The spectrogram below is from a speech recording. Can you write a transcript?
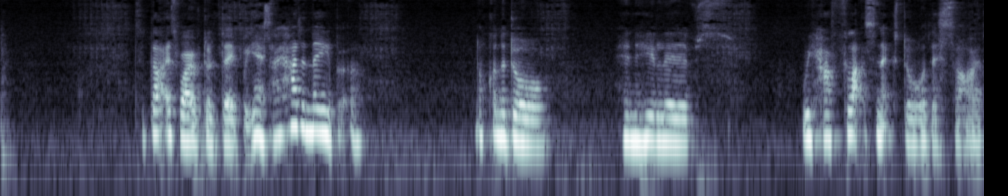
So that is why I've done today. But yes, I had a neighbour knock on the door and he lives we have flats next door this side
